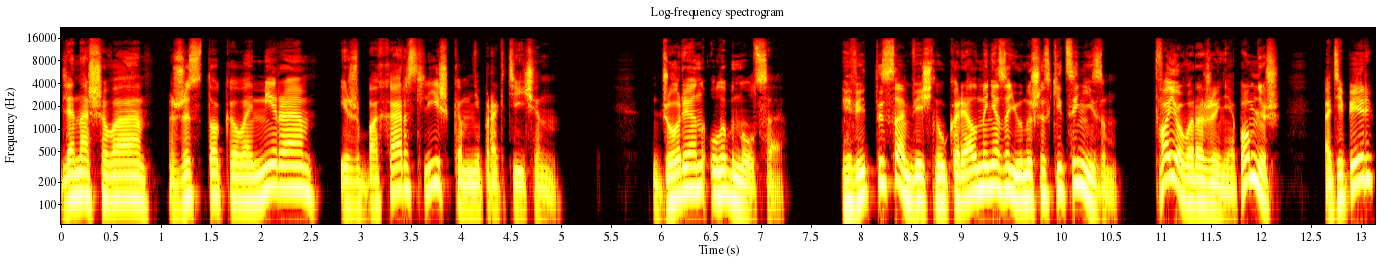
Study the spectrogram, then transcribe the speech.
для нашего жестокого мира Ишбахар слишком непрактичен». Джориан улыбнулся. «Ведь ты сам вечно укорял меня за юношеский цинизм. Твое выражение, помнишь? А теперь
